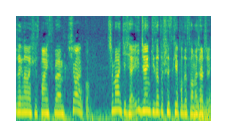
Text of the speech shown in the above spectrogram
żegnamy się z Państwem. Siemanko. Trzymajcie się i dzięki za te wszystkie podesłane rzeczy.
